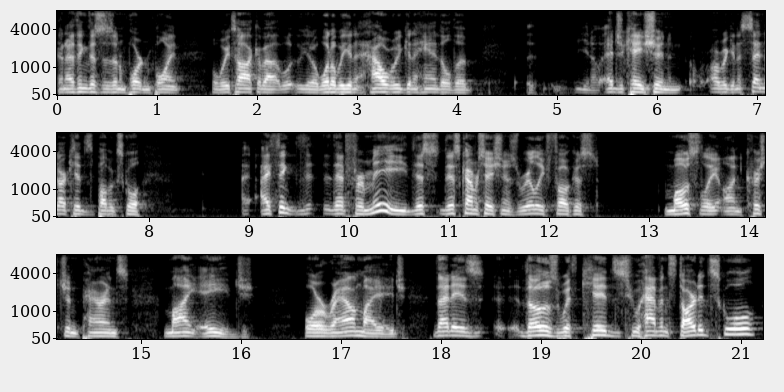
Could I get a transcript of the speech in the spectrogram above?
and I think this is an important point when we talk about, you know, what are we going to, how are we going to handle the you know education and are we going to send our kids to public school? I think th- that for me this this conversation is really focused mostly on christian parents my age or around my age. That is those with kids who haven't started school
